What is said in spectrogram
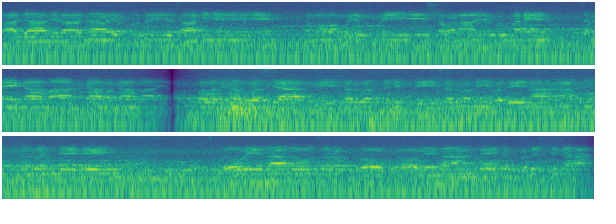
ರಾಜಾಧಿರಾಜಾಯ ಪ್ರದೇಯ ಸಾಗಿನೇ नमो वयं वै श्रवणाय कुर्महे समे कामान् कामकामाय भवति सर्वस्यात्मे सर्वस्य चित्ते सर्वमेव तेनाप्नोति सर्वञ्चेते यो वेदादो सर्वप्रोक्तो वेदान्ते च प्रतिष्ठितः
